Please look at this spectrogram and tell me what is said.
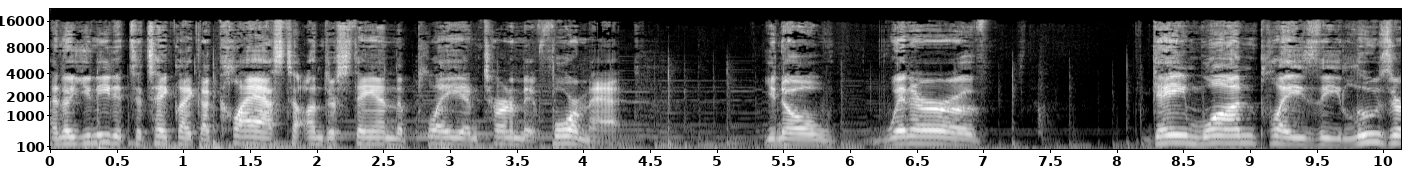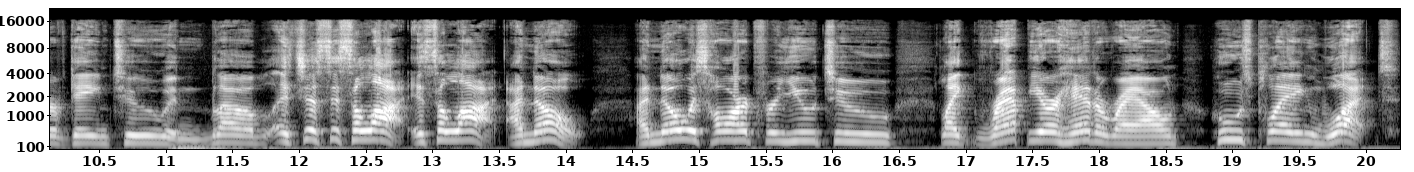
I know you needed to take like a class to understand the play in tournament format. You know, winner of game one plays the loser of game two, and blah, blah, blah. It's just, it's a lot. It's a lot. I know. I know it's hard for you to like wrap your head around who's playing what.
